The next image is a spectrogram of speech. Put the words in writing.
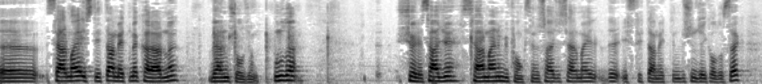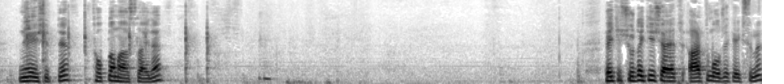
e, sermaye istihdam etme kararını vermiş olacağım. Bunu da şöyle sadece sermayenin bir fonksiyonu, sadece sermaye istihdam ettiğini düşünecek olursak ne eşitti? Toplam hasılayla Peki şuradaki işaret artı mı olacak eksi mi?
